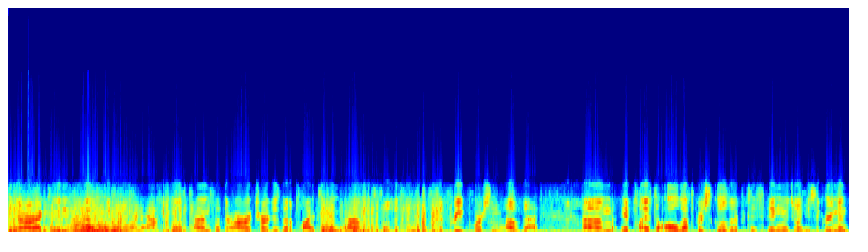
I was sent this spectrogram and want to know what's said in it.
There are activities that happen before and after those times that there are charges that apply to them. Um, so this is the free portion of that. Um, it applies to all Lethbridge schools that are participating in the joint use agreement,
